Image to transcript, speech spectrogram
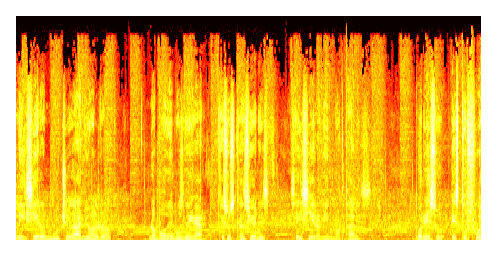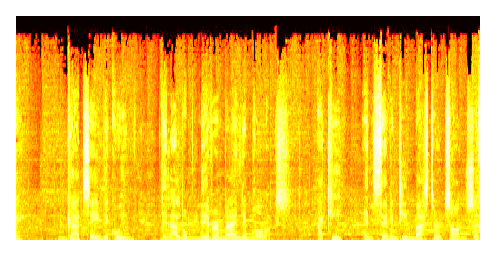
le hicieron mucho daño al rock, no podemos negar que sus canciones se hicieron inmortales. Por eso esto fue God Save the Queen del álbum Nevermind the Bollocks, aquí en 17 Bastard Songs of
